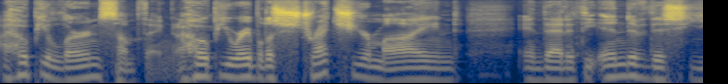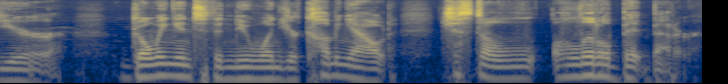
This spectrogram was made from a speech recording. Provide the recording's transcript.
I hope you learned something. I hope you were able to stretch your mind and that at the end of this year, going into the new one, you're coming out just a, a little bit better.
